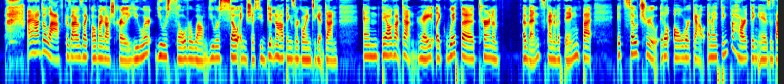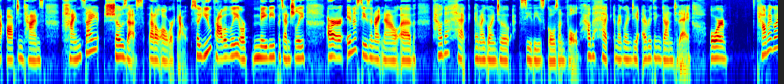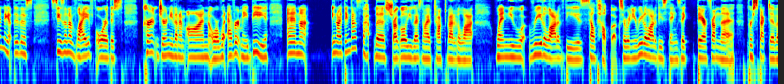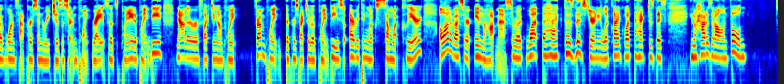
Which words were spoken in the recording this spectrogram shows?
I had to laugh because I was like, oh my gosh, Carly, you were, you were so overwhelmed. You were so anxious. You didn't know how things were going to get done. And they all got done, right? Like with a turn of events kind of a thing, but it's so true. It'll all work out. And I think the hard thing is, is that oftentimes hindsight shows us that'll all work out. So you probably, or maybe potentially are in a season right now of how the heck am I going to see these goals unfold? How the heck am I going to get everything done today? Or how am I going to get through this season of life or this current journey that I'm on or whatever it may be? And you know, I think that's the, the struggle. You guys know I've talked about it a lot. When you read a lot of these self help books or when you read a lot of these things, they, they are from the perspective of once that person reaches a certain point, right? So it's point A to point B. Now they're reflecting on point from point the perspective of point B. So everything looks somewhat clear. A lot of us are in the hot mess. So we're like, what the heck does this journey look like? What the heck does this, you know, how does it all unfold?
